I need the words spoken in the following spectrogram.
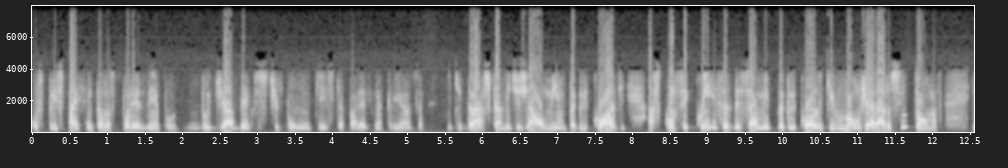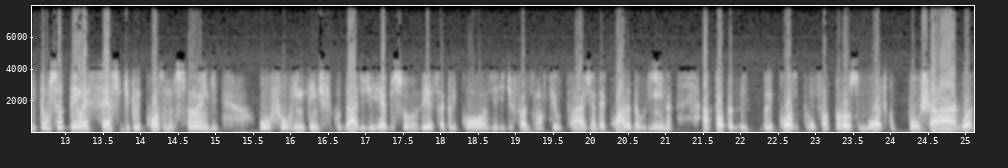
Os principais sintomas, por exemplo, do diabetes tipo 1, que é esse que aparece na criança e que drasticamente já aumenta a glicose, as consequências desse aumento da glicose que vão gerar os sintomas. Então, se eu tenho excesso de glicose no sangue, o, o rim tem dificuldade de reabsorver essa glicose e de fazer uma filtragem adequada da urina, a própria glicose, por um fator osmótico, puxa a água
